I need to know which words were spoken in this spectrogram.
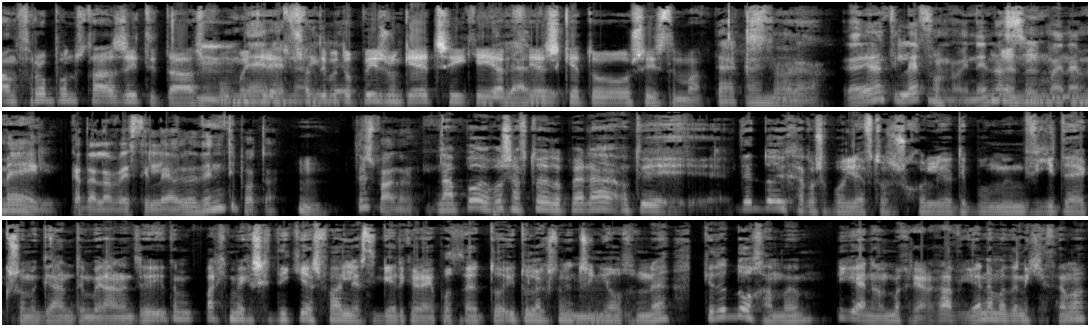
ανθρώπων στα αζήτητα, ας πούμε, ναι, και ρε, τους φίλε. αντιμετωπίζουν και έτσι και οι Δηλαδή- αρχές και το σύστημα. Εντάξει τώρα. Δηλαδή, Ένα τηλέφωνο είναι, ένα Ναι, ναι, σήμα, ναι, ένα mail. Καταλαβαίνετε τι λέω. Δηλαδή, Δεν είναι τίποτα. Μμ. Τέλος πάντων. Να πω εγώ σε αυτό εδώ πέρα ότι δεν το είχα τόσο πολύ αυτό στο σχολείο. Τύπου μην βγείτε έξω, μην κάνετε, μην ράνετε. Ήταν, υπάρχει μια σχετική ασφάλεια στην Κέρκυρα, υποθέτω, ή τουλάχιστον έτσι νιώθουν. Και δεν το είχαμε. Πηγαίναμε μέχρι αργά, βγαίναμε, δεν είχε θέμα.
